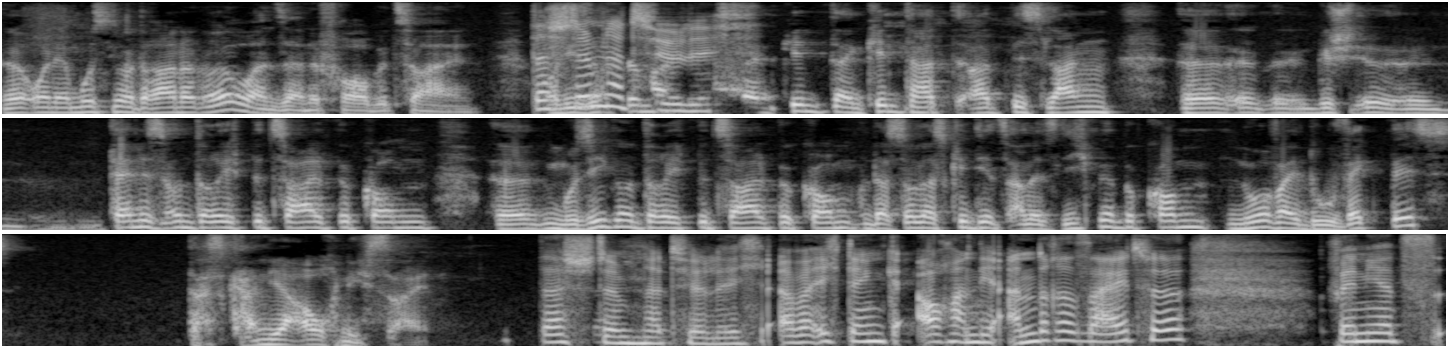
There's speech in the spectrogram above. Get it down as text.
äh, und er muss nur 300 Euro an seine Frau bezahlen? Das stimmt sagt, natürlich. Dein Kind, dein Kind hat, hat bislang äh, äh, äh, Tennisunterricht bezahlt bekommen, äh, Musikunterricht bezahlt bekommen und das soll das Kind jetzt alles nicht mehr bekommen, nur weil du weg bist? Das kann ja auch nicht sein. Das stimmt natürlich. Aber ich denke auch an die andere Seite. Wenn jetzt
